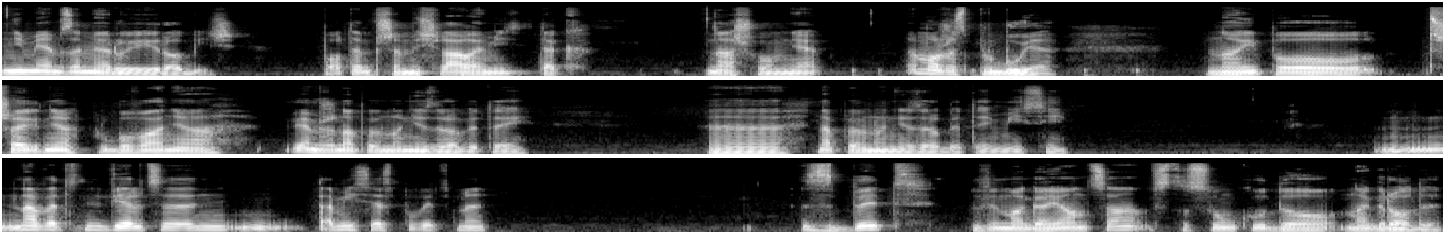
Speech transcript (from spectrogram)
nie miałem zamiaru jej robić. Potem przemyślałem i tak naszło mnie, a może spróbuję. No i po trzech dniach próbowania wiem, że na pewno nie zrobię tej e, na pewno nie zrobię tej misji. Nawet wielce ta misja jest powiedzmy zbyt wymagająca w stosunku do nagrody.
